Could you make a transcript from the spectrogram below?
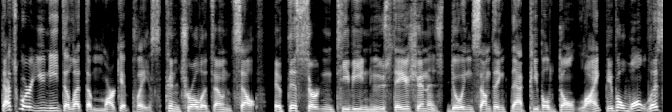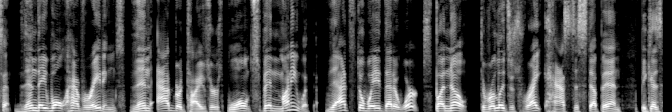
That's where you need to let the marketplace control its own self. If this certain TV news station is doing something that people don't like, people won't listen. Then they won't have ratings. Then advertisers won't spend money with them. That's the way that it works. But no, the religious right has to step in because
